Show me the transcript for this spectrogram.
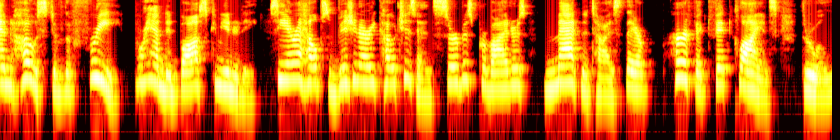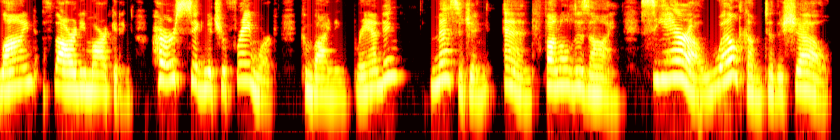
and host of the free branded boss community. Sierra helps visionary coaches and service providers magnetize their perfect fit clients through aligned authority marketing, her signature framework combining branding, messaging, and funnel design. Sierra, welcome to the show.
